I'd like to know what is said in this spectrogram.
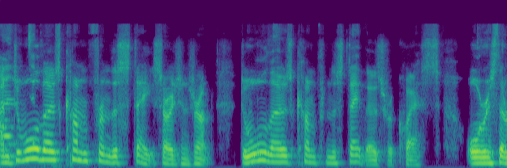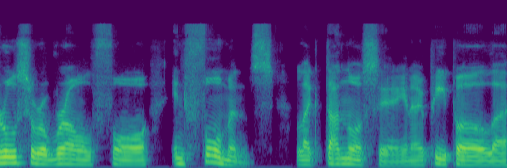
And do all those come from the state? Sorry to interrupt. Do all those come from the state, those requests? Or is there also a role for informants like Donosy, you know, people uh,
